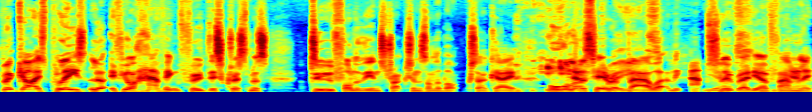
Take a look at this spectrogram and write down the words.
but guys, please look. If you're having food this Christmas, do follow the instructions on the box, okay? All of us here please. at Bauer and the Absolute Yes. Radio family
